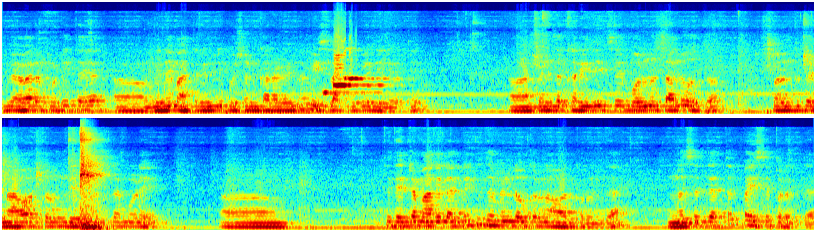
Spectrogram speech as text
व्यवहारापोटी ते विनय म्हात्रेंनी भूषण कराळेंना वीस लाख रुपये दिले होते. त्यांचं खरेदीचे बोलणं चालू होतं परंतु ते नावावर करून देत नसल्यामुळे ते त्यांच्या मागे लागले की जमीन लवकर नावावर करून द्या. नसेल द्या तर पैसे परत द्या.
